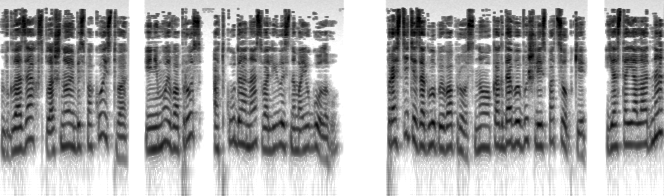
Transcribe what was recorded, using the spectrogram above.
В глазах сплошное беспокойство и не мой вопрос, откуда она свалилась на мою голову. «Простите за глупый вопрос, но когда вы вышли из подсобки, я стояла одна?»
